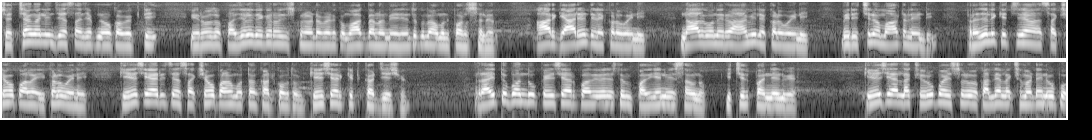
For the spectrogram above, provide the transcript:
స్వచ్ఛంగా నేను చేస్తాను చెప్పిన ఒక వ్యక్తి ఈరోజు ప్రజల దగ్గర తీసుకున్నటువంటి వాగ్దానం మీరు ఎందుకు మమ్మల్ని పరుస్తలేరు ఆరు గ్యారెంటీలు ఎక్కడ పోయినాయి? నాలుగు వందల ఇరవై హామీలు ఎక్కడ పోయినాయి? మీరు ఇచ్చిన మాటలు ఏంటి? ప్రజలకు ఇచ్చిన సక్షేమ పాలన ఇక్కడ పోయినాయి? కేసీఆర్ ఇచ్చిన సక్షేమ పాలన మొత్తం కట్టుకోతాం కేసీఆర్ కిట్ కట్ చేసాడు రైతు బంధు కేసీఆర్ పదివేలు ఇస్తే పదిహేను వేలు ఇస్తాను ఇచ్చింది పన్నెండు వేలు. కేసీఆర్ లక్ష రూపాయలు ఇస్తున్నావు కళ్యాణ లక్ష్యం అంటే నువ్వు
